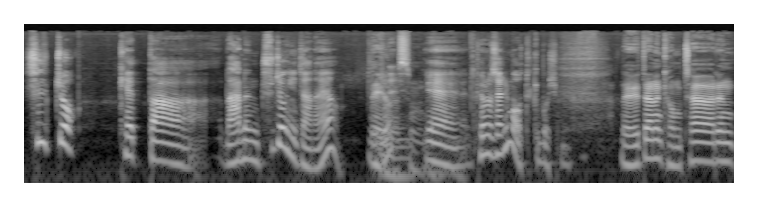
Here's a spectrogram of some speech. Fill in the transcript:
실족했다라는 추정이잖아요. 네, 그죠? 맞습니다. 예. 변호사님은 어떻게 보십니까? 네, 일단은 경찰은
